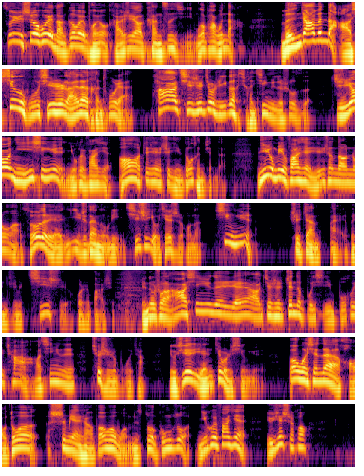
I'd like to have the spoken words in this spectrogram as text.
所以社会呢，各位朋友还是要看自己，摸爬滚打，稳扎稳打。幸福其实来的很突然，它其实就是一个很幸运的数字。只要你一幸运，你会发现哦，这件事情都很简单。你有没有发现，人生当中啊，所有的人一直在努力，其实有些时候呢，幸运是占百分之七十或者八十。人都说了啊，幸运的人啊，就是真的不不会差啊，幸运的人确实是不会差。有些人就是幸运，包括现在好多市面上，包括我们做工作，你会发现有些时候，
